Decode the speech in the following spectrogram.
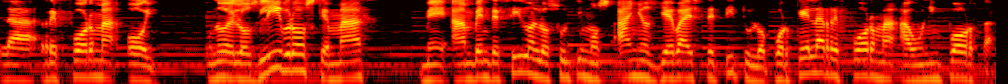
la reforma hoy? Uno de los libros que más me han bendecido en los últimos años lleva este título, ¿Por qué la reforma aún importa?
